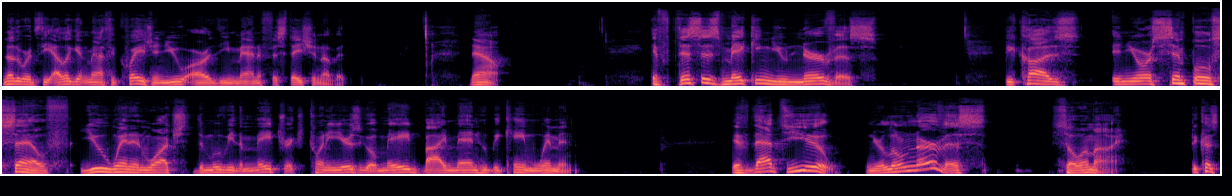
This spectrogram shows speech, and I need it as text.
In other words, the elegant math equation, you are the manifestation of it. Now, if this is making you nervous because in your simple self you went and watched the movie The Matrix 20 years ago made by men who became women. If that's you and you're a little nervous, so am I. Because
